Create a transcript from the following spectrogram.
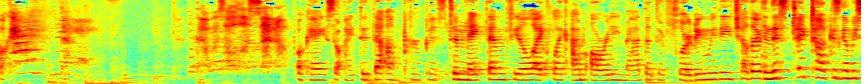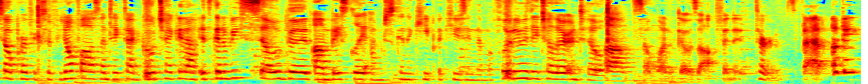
Okay. That, that was all a setup. Okay, so I did that on purpose to make them feel like like I'm already mad that they're flirting with each other. And this TikTok is gonna be so perfect. So if you don't follow us on TikTok, go check it out. It's gonna be so good. Um, basically, I'm just gonna keep accusing them of flirting with each other until um someone goes off and it turns bad. Okay.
